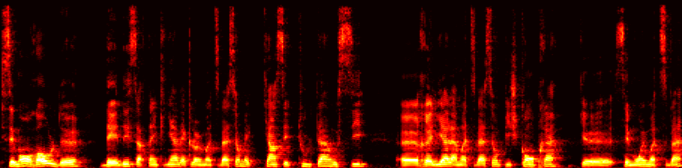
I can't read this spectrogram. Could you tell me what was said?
Puis c'est mon rôle de d'aider certains clients avec leur motivation, mais quand c'est tout le temps aussi euh, relié à la motivation, puis je comprends que c'est moins motivant,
